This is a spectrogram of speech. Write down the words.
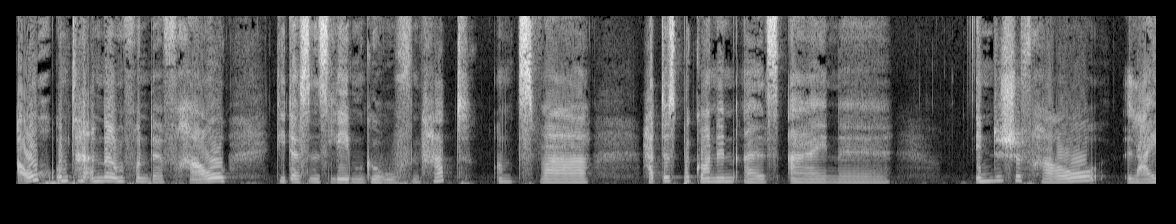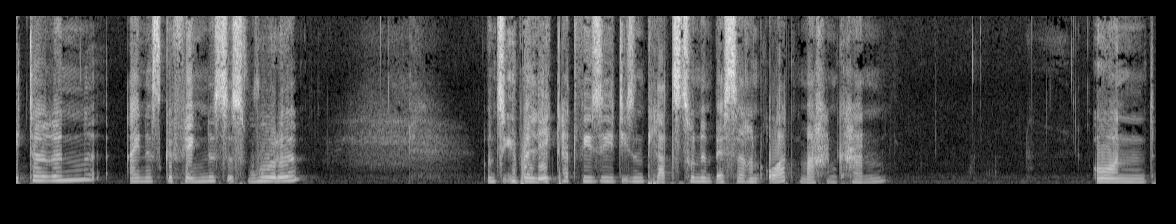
auch unter anderem von der Frau, die das ins Leben gerufen hat. Und zwar hat es begonnen als eine indische Frau, Leiterin eines Gefängnisses wurde und sie überlegt hat, wie sie diesen Platz zu einem besseren Ort machen kann und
